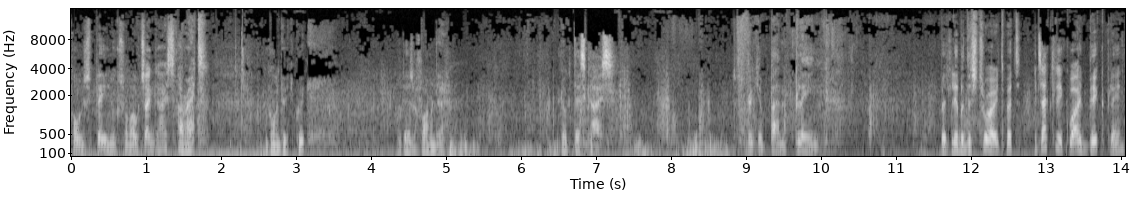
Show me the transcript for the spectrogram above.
how this plane looks from outside, guys. Alright, I'm gonna do it quick. Oh, there's a farmer there. Look at this, guys. The freaking abandoned plane. But a little bit destroyed, but it's actually a quite big plane.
